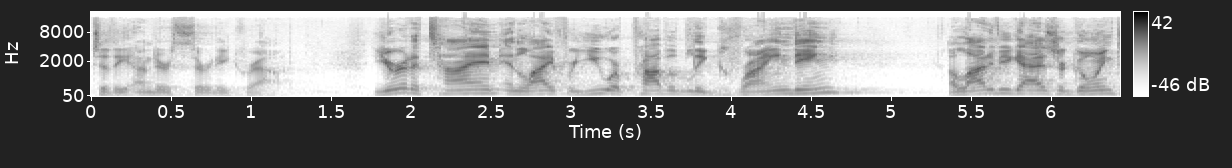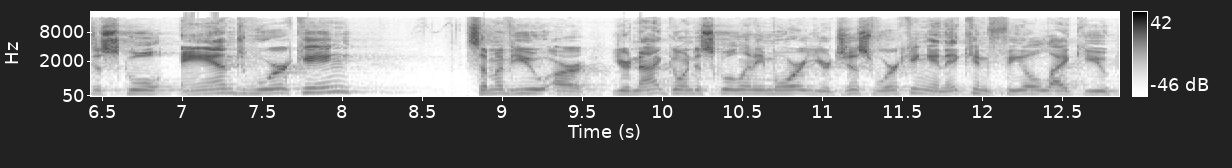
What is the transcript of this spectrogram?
to the under 30 crowd. You're at a time in life where you are probably grinding. A lot of you guys are going to school and working. Some of you are you're not going to school anymore, you're just working and it can feel like you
